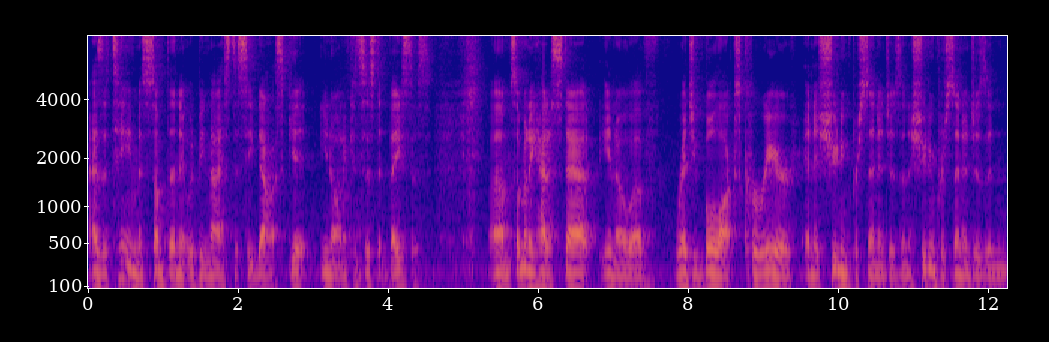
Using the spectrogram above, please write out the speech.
as a team is something it would be nice to see Dallas get, you know, on a consistent basis. Um, somebody had a stat, you know, of Reggie Bullock's career and his shooting percentages, and his shooting percentages in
